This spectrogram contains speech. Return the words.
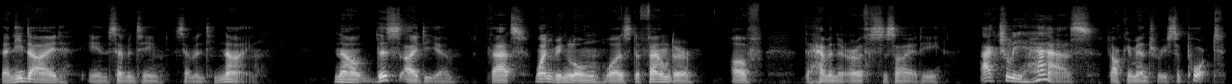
Then he died in 1779. Now, this idea that Wan Yunlong was the founder of the Heaven and Earth Society actually has documentary support.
